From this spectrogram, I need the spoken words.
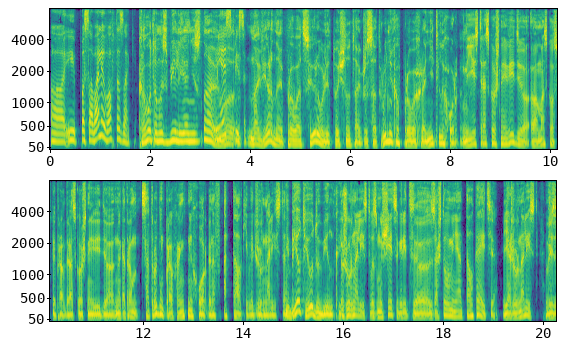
э, и пасовали в автозаке? Кого там избили, я не знаю. У меня есть список. Наверное, провоцировали точно так же сотрудников правоохранительных органов. Есть роскошное видео, э, московское, правда, роскошное видео, на котором сотрудник правоохранительных органов отталкивает журналиста. И бьет его дубинкой. Журналист возмущается, говорит, «Э, за что вы меня оттолкаете? Я журналист. В результате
